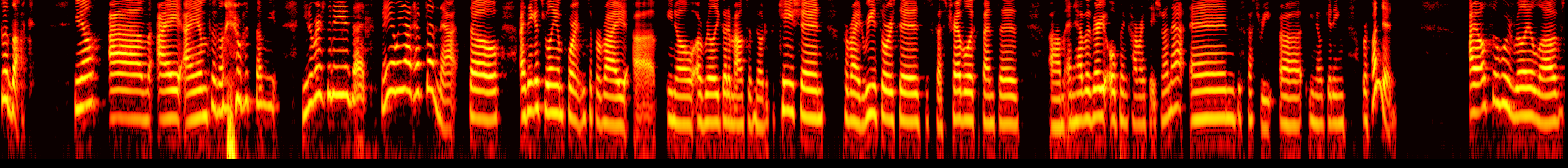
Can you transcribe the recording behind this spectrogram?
Good luck you know um, I, I am familiar with some universities that may or may not have done that. So i think it's really important to provide uh, you know a really good amount of notification provide resources discuss travel expenses um, and have a very open conversation on that and discuss re- uh, you know getting refunded. I also would really love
